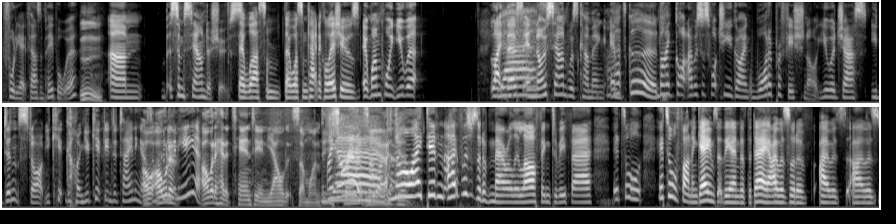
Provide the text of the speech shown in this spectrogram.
48,000 people were, Mm. um, some sound issues. There were some there were some technical issues. At one point, you were like this and no sound was coming. Oh, and that's good. My God, I was just watching you going, what a professional. You were just, you didn't stop. You kept going. You kept entertaining us. Oh, and I would couldn't have. even hear. I would have had a tanty and yelled at someone. Did you I scream at someone? Yeah. No, I didn't. I was sort of merrily laughing. To be fair, it's all it's all fun and games. At the end of the day, I was sort of I was I was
